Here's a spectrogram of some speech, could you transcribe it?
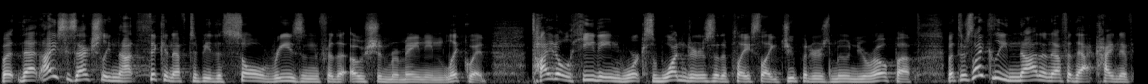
But that ice is actually not thick enough to be the sole reason for the ocean remaining liquid. Tidal heating works wonders at a place like Jupiter's moon Europa, but there's likely not enough of that kind of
